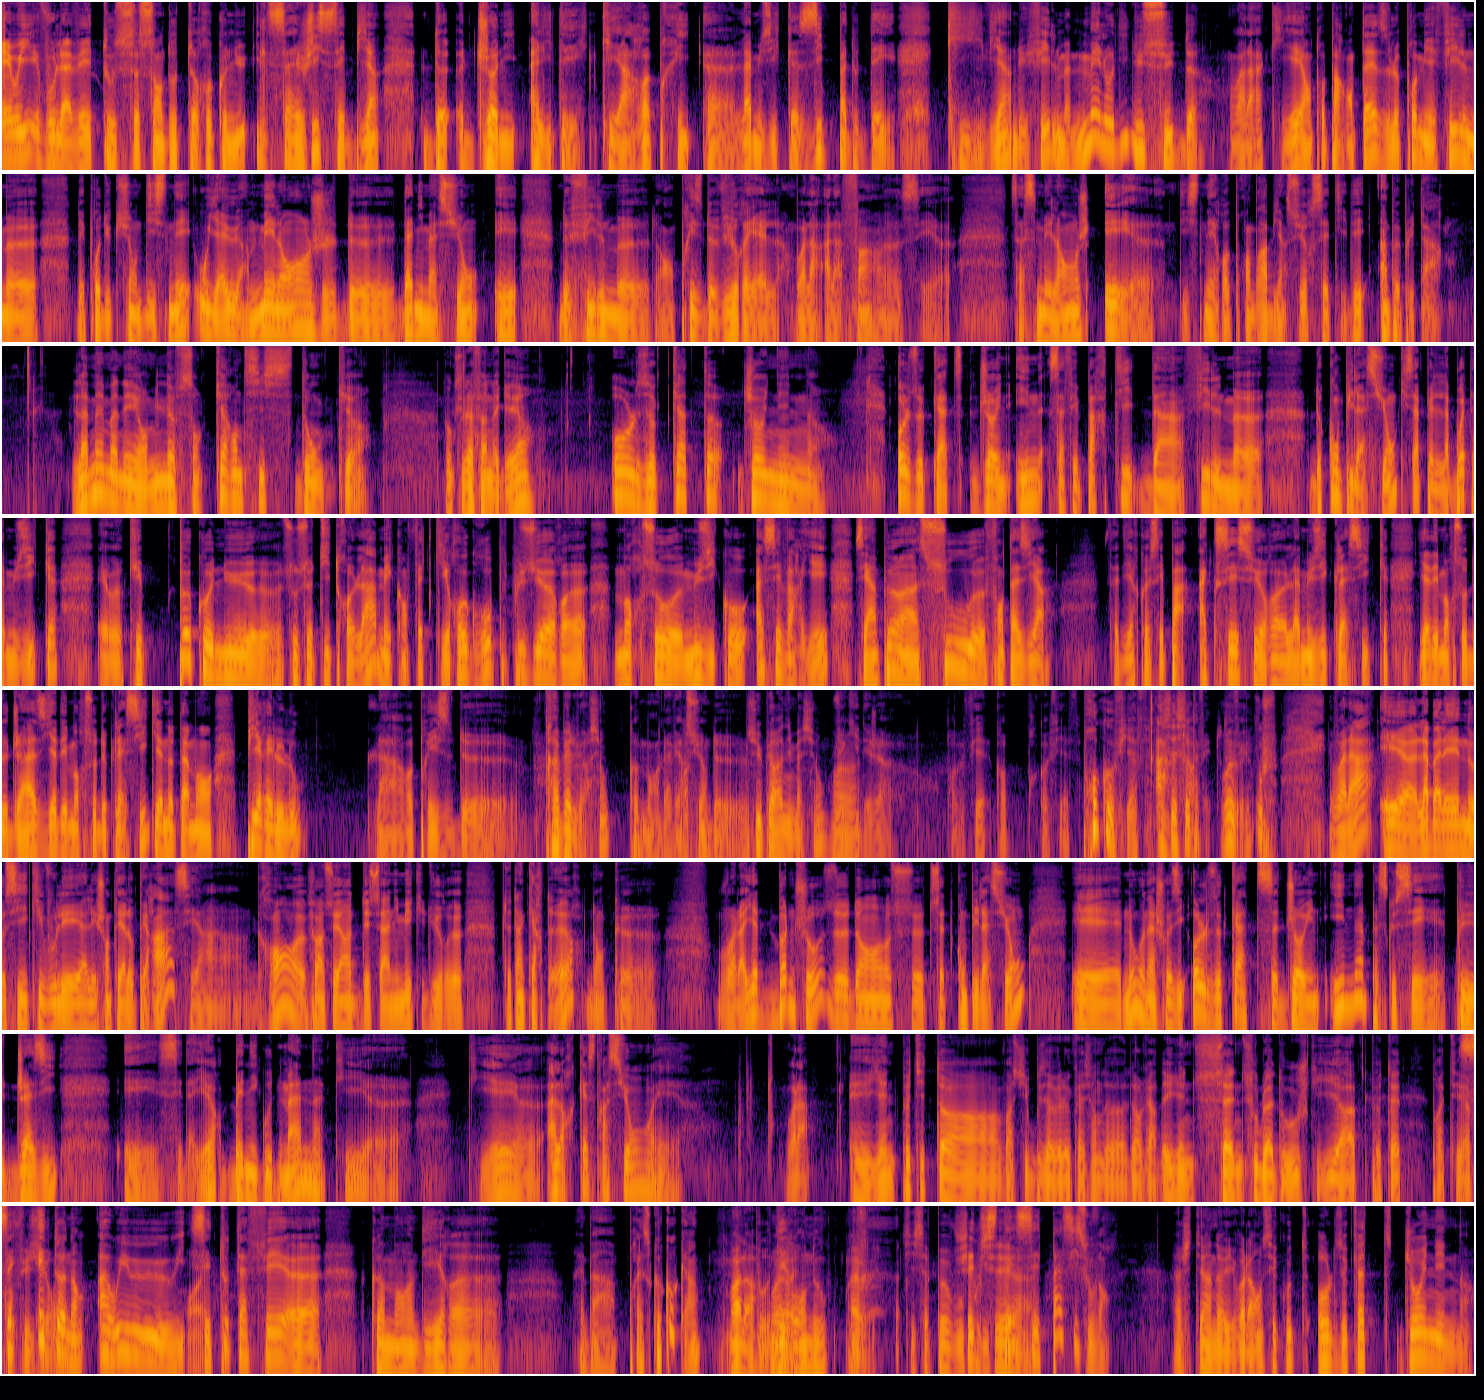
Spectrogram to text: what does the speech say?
Et oui, vous l'avez tous sans doute reconnu, il s'agissait bien de Johnny Hallyday qui a repris euh, la musique Zippadoudé qui vient du film Mélodie du Sud. Voilà, qui est entre parenthèses le premier film euh, des productions Disney où il y a eu un mélange d'animation et de films euh, en prise de vue réelle. Voilà, à la fin, c'est ça se mélange et Disney reprendra bien sûr cette idée un peu plus tard. La même année, en 1946, donc, c'est la fin de la guerre. All the Cat Join In. All the Cats Join In, ça fait partie d'un film euh, de compilation qui s'appelle La boîte à musique, euh, qui est peu connu euh, sous ce titre-là, mais qu'en fait qui regroupe plusieurs morceaux musicaux assez variés. C'est un peu un sous-fantasia. C'est-à-dire que c'est pas axé sur euh, la musique classique. Il y a des morceaux de jazz, il y a des morceaux de classique. Il y a notamment Pierre et le loup, la reprise de Très belle version. comment la version de Super animation. c'est ouais, qui ouais. déjà? Prokofiev, Prokofiev? Prokofiev. Ah, c'est tout ça. à fait, tout à fait. ouais. Ouf. Voilà. Et euh, la baleine aussi qui voulait aller chanter à l'opéra. C'est un grand, euh, enfin c'est un dessin animé qui dure euh, peut-être un quart d'heure. Donc euh, voilà, il y a de bonnes choses dans ce- cette compilation. Et nous, on a choisi All the Cats Join In parce que c'est plus jazzy. Et c'est d'ailleurs Benny Goodman qui euh, qui est euh, à l'orchestration. Et euh, voilà. Et il y a une petite, euh, si vous avez l'occasion de, de regarder, il y a une scène sous la douche qui a peut-être prêté à C'est confusion. étonnant. Ah oui, oui, oui, oui. Ouais. C'est tout à fait, euh, comment dire, euh, eh ben, presque coquin, Voilà. ouais, dirons-nous. Ouais, ouais. Si ça peut vous Chez pousser Disney, à c'est pas si souvent. à jeter un œil. Voilà, on s'écoute All the Cat Join In.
